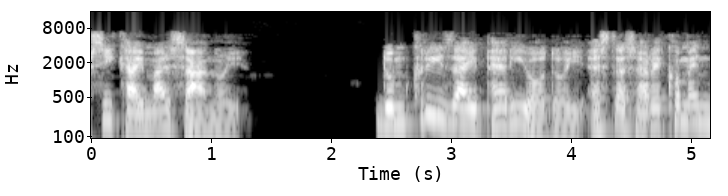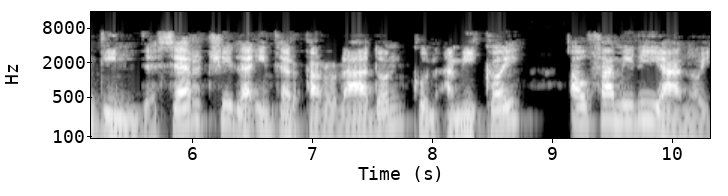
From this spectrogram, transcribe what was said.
psicae malsanoi. Dum crisai periodoi estas recomendinde serci la interparoladon cun amicoi au familianoi.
